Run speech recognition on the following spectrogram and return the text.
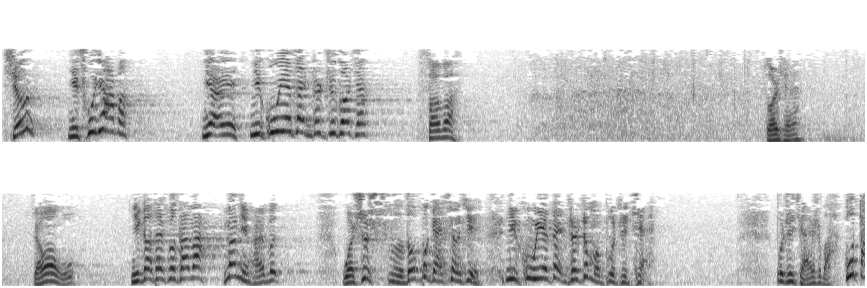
行，你出价吧。你儿你姑爷在你这儿值多少钱？三万，多少钱？两万五。你刚才说三万，那你还问？我是死都不敢相信你姑爷在你这儿这么不值钱。不值钱是吧？给我打！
